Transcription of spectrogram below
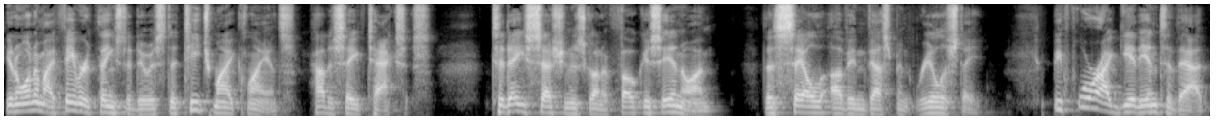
You know, one of my favorite things to do is to teach my clients how to save taxes. Today's session is going to focus in on the sale of investment real estate. Before I get into that,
